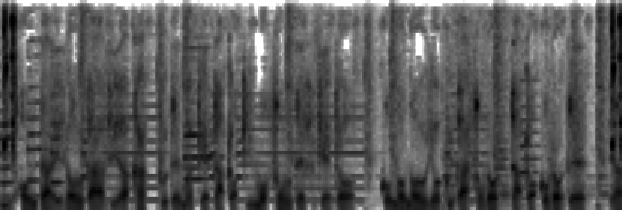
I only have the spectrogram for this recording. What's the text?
日本代表がアジアカップで負けた時もそうですけど、この能力が揃ったところで、やっ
